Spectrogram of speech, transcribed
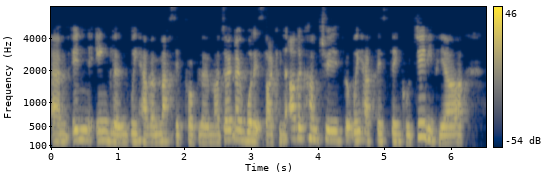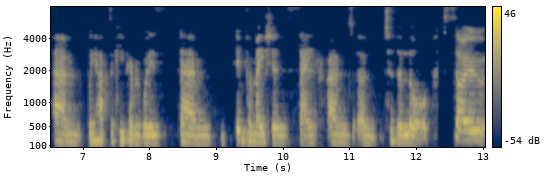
Um, in England, we have a massive problem. I don't know what it's like in other countries, but we have this thing called GDPR. Um, we have to keep everybody's um, information safe and um, to the law. So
